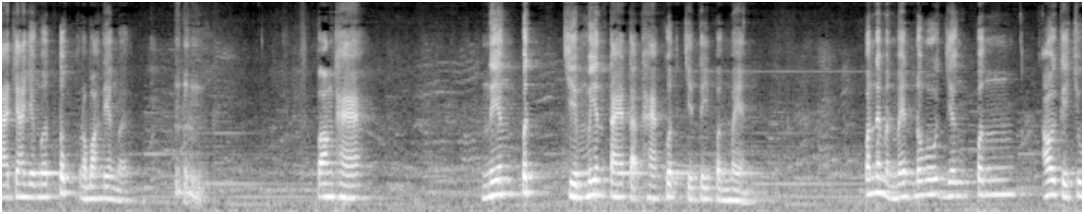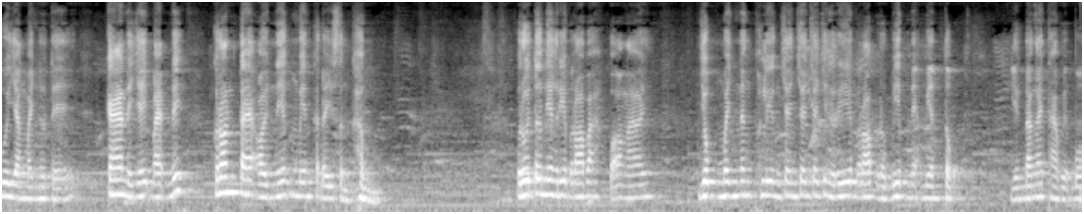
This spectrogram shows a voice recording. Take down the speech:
ដាចាយើងមើលទុករបស់នាងមើលព្រះអង្គថានាងពិតជាមានតែតថាគតជាទីពឹងមែនប៉ុន្តែមិនមែនដូចយើងពឹងឲ្យគេជួយយ៉ាងម៉េចនោះទេ ការនិយាយបែបនេះគ្រាន់តែឲ្យនាងមានក្តីសង្ឃឹមរួចទៅនាងរៀបរាប់ព្រះអង្គហើយ យប់មិញនឹងភ្លៀងចេញចេញចេញរៀបរាប់របៀបអ្នកមានទុកយើងដឹងហើយថាវាបោ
